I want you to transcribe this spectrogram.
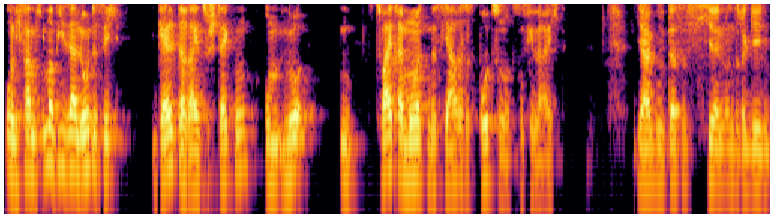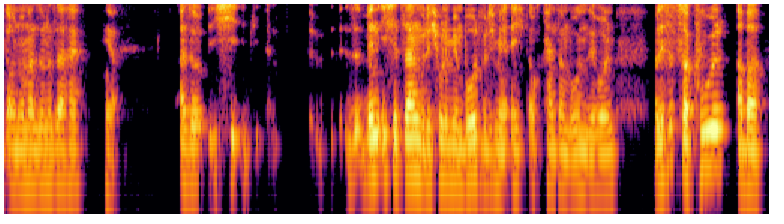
Und ich frage mich immer, wie sehr lohnt es sich, Geld da reinzustecken, um nur in zwei, drei Monaten des Jahres das Boot zu nutzen, vielleicht. Ja, gut, das ist hier in unserer Gegend auch nochmal so eine Sache. Ja. Also, ich, wenn ich jetzt sagen würde, ich hole mir ein Boot, würde ich mir echt auch keins am Bodensee holen. Weil es ist zwar cool, aber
